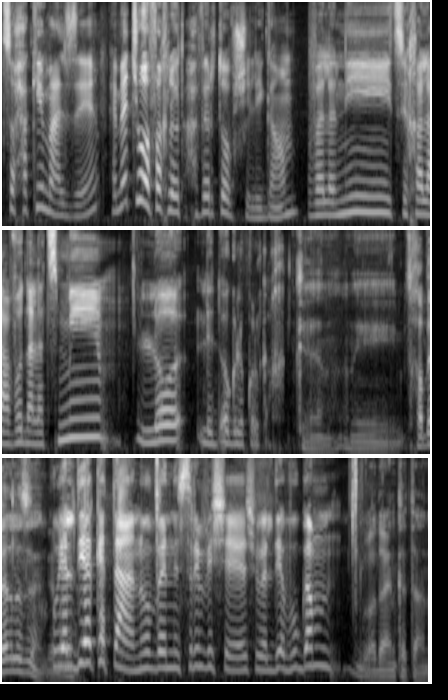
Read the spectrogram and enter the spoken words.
צוחקים על זה. האמת שהוא הפך להיות חבר טוב שלי גם, אבל אני צריכה לעבוד על עצמי, לא לדאוג לו כל כך. כן, אני מתחבר לזה. הוא ילדי הקטן, הוא בן 26, הוא ילדי, והוא גם... הוא עדיין קטן.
